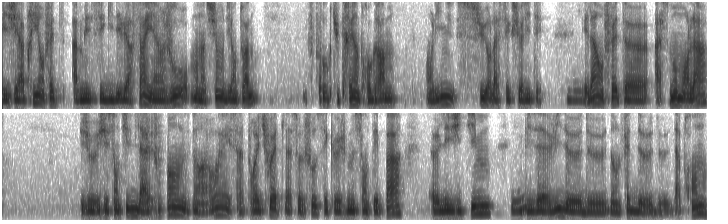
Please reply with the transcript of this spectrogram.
Et j'ai appris en fait à me laisser guider vers ça. Et un jour, mon intuition me dit Antoine, il faut que tu crées un programme en ligne sur la sexualité. Et là, en fait, euh, à ce moment-là, j'ai senti de la joie en disant ah ouais, ça pourrait être chouette. La seule chose, c'est que je me sentais pas euh, légitime vis-à-vis de, de, dans le fait d'apprendre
